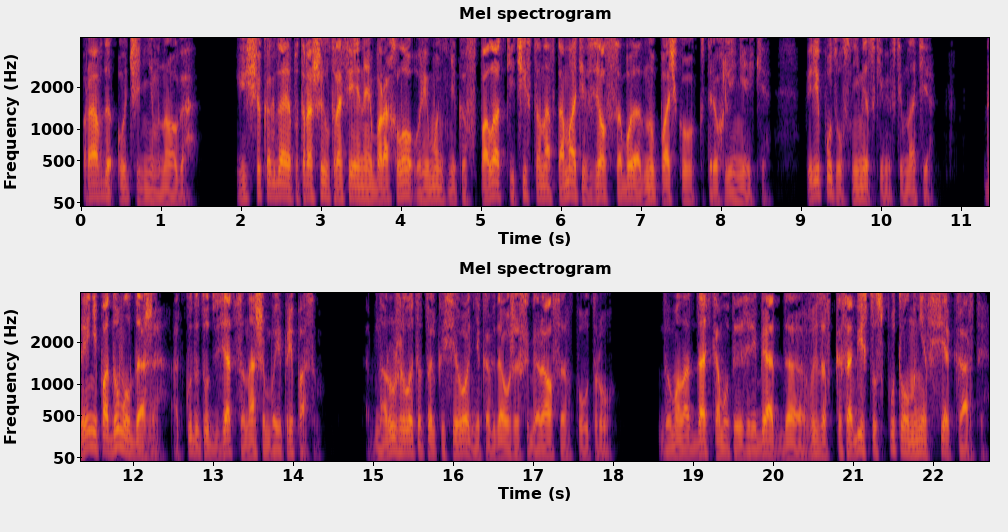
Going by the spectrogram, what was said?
Правда, очень немного. Еще когда я потрошил трофейное барахло у ремонтников в палатке, чисто на автомате взял с собой одну пачку к трехлинейке. Перепутал с немецкими в темноте. Да и не подумал даже, откуда тут взяться нашим боеприпасам. Обнаружил это только сегодня, когда уже собирался поутру. Думал отдать кому-то из ребят, да вызов к особисту спутал мне все карты.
